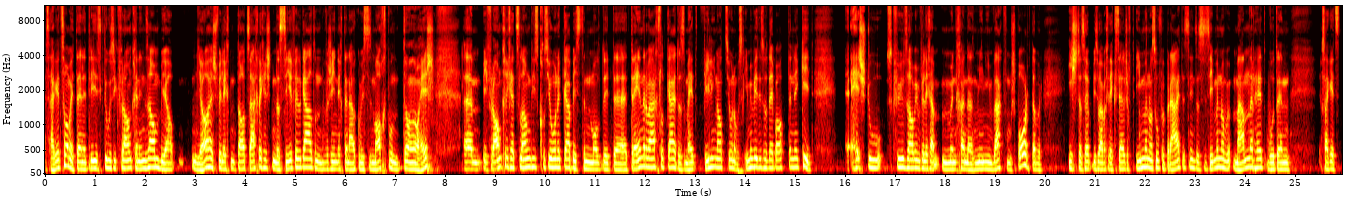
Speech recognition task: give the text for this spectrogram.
sage jetzt mal, mit diesen 30'000 Franken in Sambia, ja, hast vielleicht tatsächlich ist das sehr viel Geld und wahrscheinlich dann auch gewisse Macht, die du noch hast. Ähm, bei Frankreich hat es lange Diskussionen gegeben, bis dann mal dort äh, Trainerwechsel gegeben Also man hat viele Nationen, wo es immer wieder so Debatten nicht gibt. Hast du das Gefühl, Sabine, vielleicht wir können minim weg vom Sport, aber ist das etwas, was einfach in der Gesellschaft immer noch so verbreitet sind, dass es immer noch Männer hat, die dann ich sage jetzt,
